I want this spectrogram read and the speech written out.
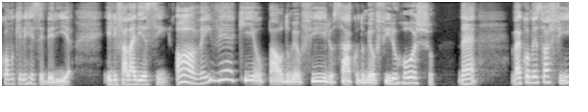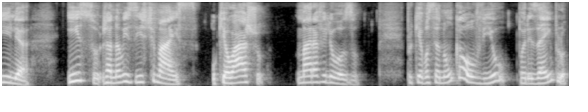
como que ele receberia? Ele falaria assim: Ó, oh, vem ver aqui o pau do meu filho, o saco do meu filho roxo, né? Vai comer sua filha. Isso já não existe mais o que eu acho maravilhoso. Porque você nunca ouviu, por exemplo,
